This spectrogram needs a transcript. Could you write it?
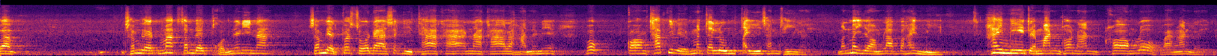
ว่าสำเร็จมากสำเร็จผลในนี้นะสำเร็จพระโสดาสกิทาคานาคาอรหันนี้พวกกองทัพกิเหลสมันจะลุมตีทันทีเลย มันไม่ยอมรับว่าให้มีให้มีแต่มันเท่านั้นครองโลกว่างั้นเลยนะ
